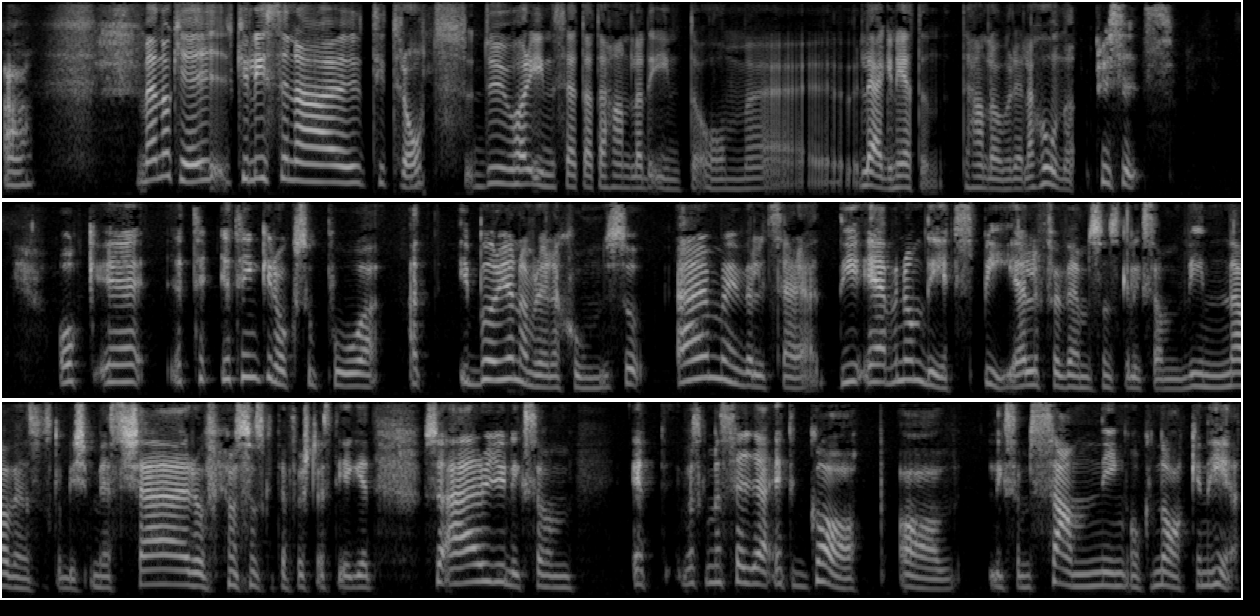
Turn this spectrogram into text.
Ja. Men okej, kulisserna till trots. Du har insett att det handlade inte om eh, lägenheten. Det handlade om relationen. Precis. Och eh, jag, t- jag tänker också på att i början av en relation så är man ju väldigt så här, det, även om det är ett spel för vem som ska liksom vinna och vem som ska bli mest kär och vem som ska ta första steget så är det ju liksom ett, vad ska man säga, ett gap av liksom sanning och nakenhet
